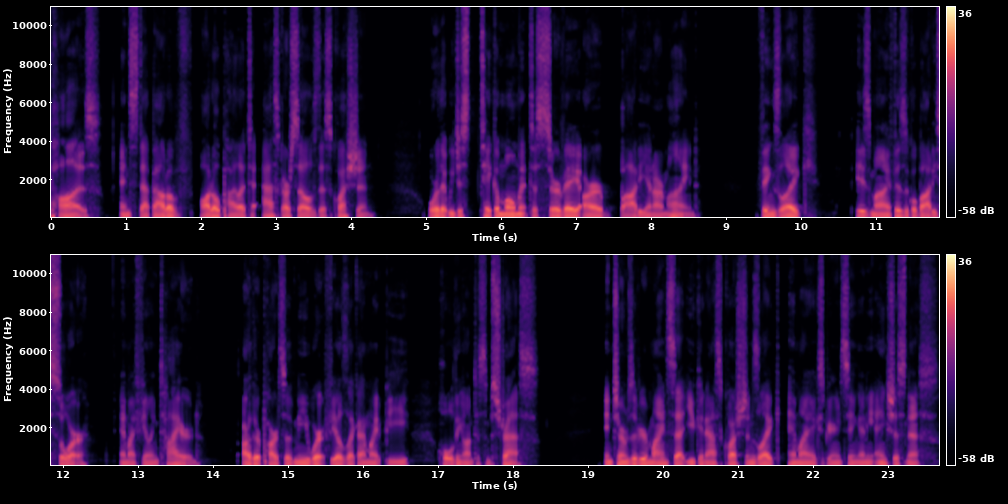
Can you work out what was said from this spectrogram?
pause and step out of autopilot to ask ourselves this question, or that we just take a moment to survey our body and our mind. Things like Is my physical body sore? Am I feeling tired? Are there parts of me where it feels like I might be holding on to some stress? in terms of your mindset, you can ask questions like Am I experiencing any anxiousness?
